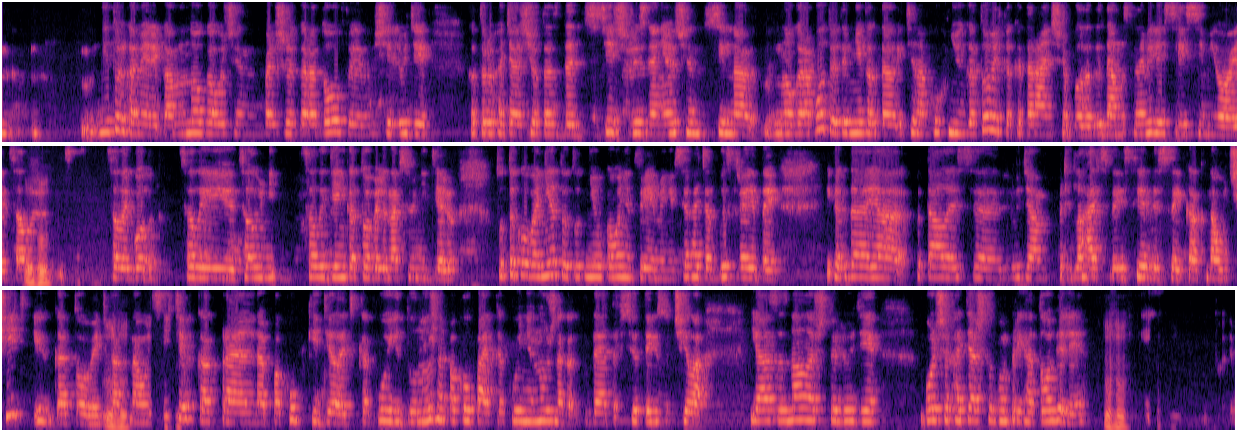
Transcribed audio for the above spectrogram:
не только Америка, а много очень больших городов, и вообще люди, которые хотят чего-то достичь в жизни, они очень сильно много работают, и мне когда идти на кухню и готовить, как это раньше было, когда мы становились всей семьей, целый, uh целый год, целый, целый, целый день готовили на всю неделю. Тут такого нету, тут ни у кого нет времени, все хотят быстрой еды. И когда я пыталась э, людям предлагать свои сервисы, как научить их готовить, как научить их, как правильно покупки делать, какую еду нужно покупать, какую не нужно, когда я это все это изучила, я осознала, что люди больше хотят, чтобы мы приготовили. Uh-huh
